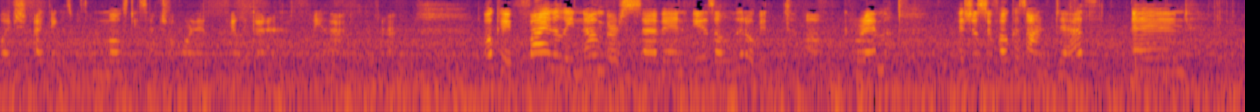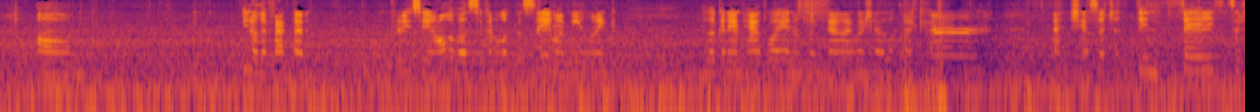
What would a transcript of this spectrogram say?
which I think is what's most essential more than feeling good or any of that crap. Okay, finally, number seven is a little bit um, grim. It's just to focus on death and, um, you know, the fact that pretty soon all of us are gonna look the same. I mean, like, you look at Anne Hathaway, and I'm like, man, I wish I looked like her. And she has such a thin face, such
